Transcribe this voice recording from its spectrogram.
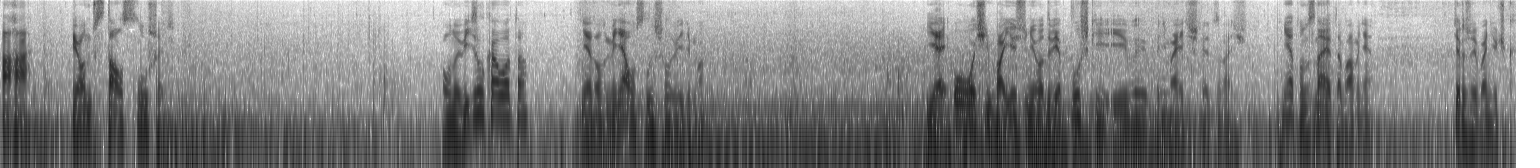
Ага. И он встал слушать. Он увидел кого-то? Нет, он меня услышал, видимо. Я очень боюсь, у него две пушки, и вы понимаете, что это значит. Нет, он знает обо мне. Держи, вонючка.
